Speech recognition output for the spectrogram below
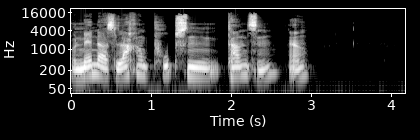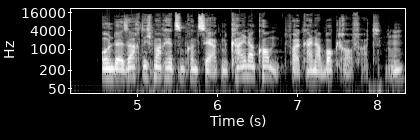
und nenne das Lachen, Pupsen, Tanzen, ja. Und er sagt, ich mache jetzt ein Konzert und keiner kommt, weil keiner Bock drauf hat. Ne?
